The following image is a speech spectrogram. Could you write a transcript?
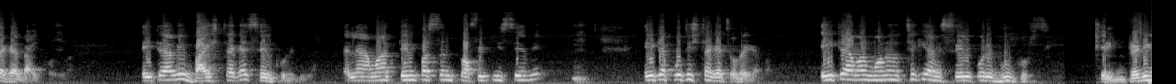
টাকায় বাই করলাম। এটা আমি বাইশ টাকায় সেল করে দিলাম। তাহলে আমার টেন পার্সেন্ট প্রফিট নিচ্ছি আমি। এটা পঁচিশ টাকায় চলে গেল। এইটা আমার মনে হচ্ছে কি আমি সেল করে ভুল করছি। ট্রেডিং ট্রেডিং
